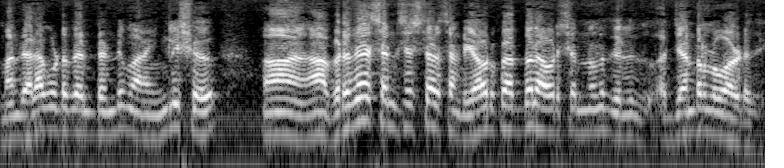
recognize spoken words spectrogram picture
మనది ఎలా ఉంటుందంటే మన ఇంగ్లీష్ బ్రదర్స్ అండ్ సిస్టర్స్ అంటే ఎవరు పెద్దలు ఎవరు చిన్నలు తెలియదు అది జనరల్ వర్డ్ అది.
